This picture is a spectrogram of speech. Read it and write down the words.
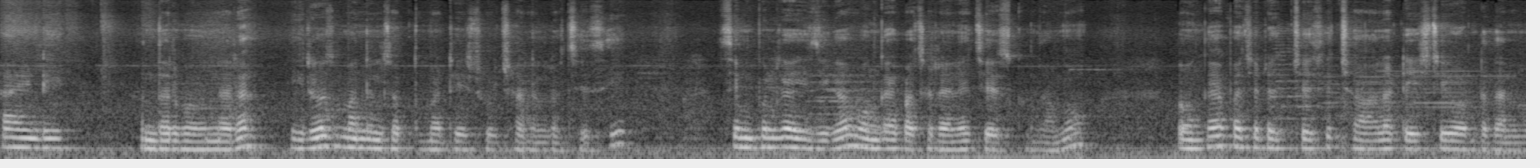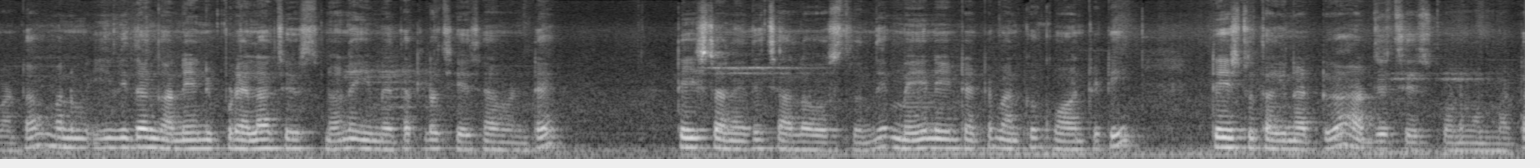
హాయ్ అండి. అందరు బాగున్నారా? ఈరోజు మన నిలసప్తమ టేస్ట్ ఫుడ్ ఛానల్ వచ్చేసి సింపుల్గా ఈజీగా వంకాయ పచ్చడి అనేది చేసుకుందాము. వంకాయ పచ్చడి వచ్చేసి చాలా టేస్టీగా ఉంటుంది అనమాట మనం ఈ విధంగా నేను ఇప్పుడు ఎలా చేస్తున్నానో ఈ మెథడ్లో చేసామంటే టేస్ట్ అనేది చాలా వస్తుంది. మెయిన్ ఏంటంటే మనకు క్వాంటిటీ టేస్ట్ తగినట్టుగా అడ్జస్ట్ చేసుకోవడం అనమాట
